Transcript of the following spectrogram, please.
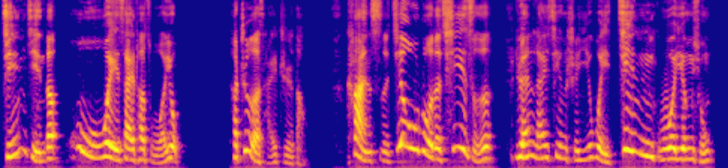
紧紧地护卫在他左右。他这才知道。看似娇弱的妻子，原来竟是一位巾帼英雄。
